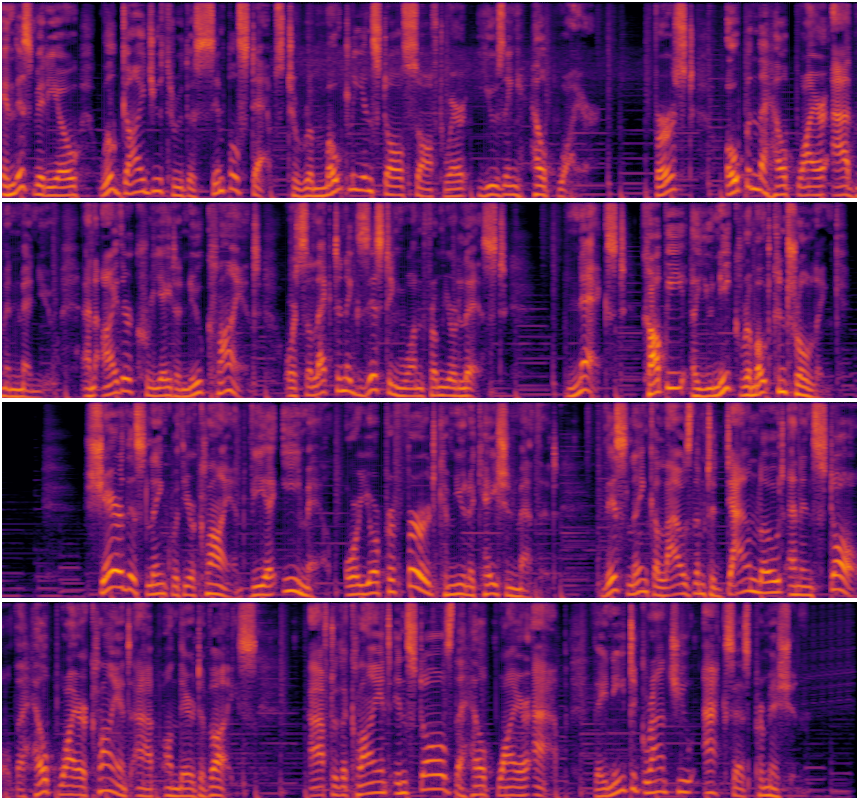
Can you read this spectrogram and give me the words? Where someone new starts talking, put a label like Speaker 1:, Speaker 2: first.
Speaker 1: In this video, we'll guide you through the simple steps to remotely install software using HelpWire. First, open the HelpWire admin menu and either create a new client or select an existing one from your list. Next, copy a unique remote control link. Share this link with your client via email or your preferred communication method. This link allows them to download and install the HelpWire client app on their device. After the client installs the HelpWire app, they need to grant you access permission.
